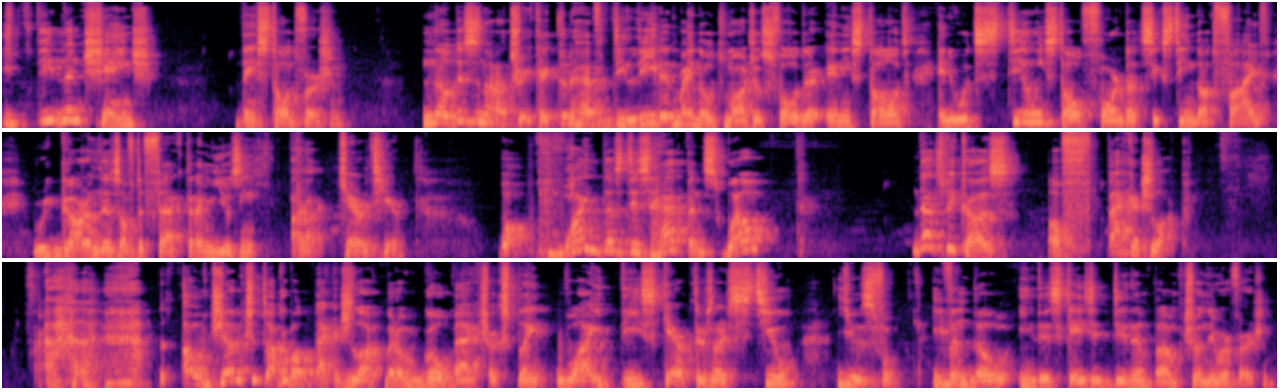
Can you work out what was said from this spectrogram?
It didn't change the installed version. No, this is not a trick. I could have deleted my node modules folder and installed, and it would still install 4.16.5, regardless of the fact that I'm using a caret here. Well, why does this happen? Well, that's because of package lock. I'll jump to talk about package lock, but I'll go back to explain why these characters are still useful, even though in this case it didn't bump to a newer version.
